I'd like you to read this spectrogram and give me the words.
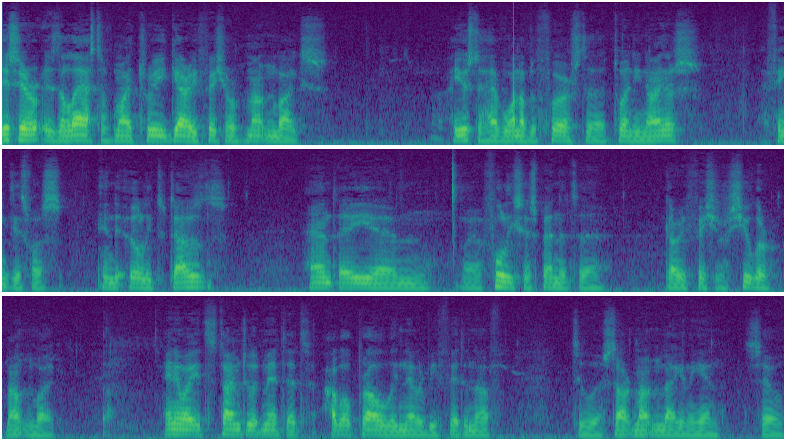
This here is the last of my three Gary Fisher mountain bikes. I used to have one of the first uh, 29ers. I think this was in the early 2000s. And a um, uh, fully suspended uh, Gary Fisher Sugar mountain bike. Anyway, it's time to admit that I will probably never be fit enough to uh, start mountain biking again. So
